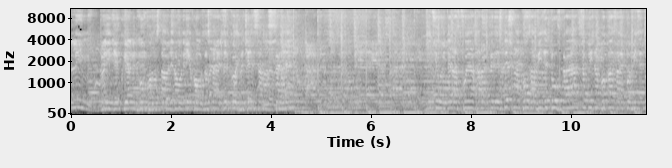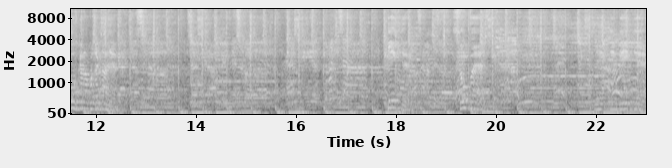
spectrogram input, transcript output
Times. Believe me. No i dziękujemy dwóm pozostałym zawodnikom. Zostaje tylko zwycięzca na scenie. Miciu, i teraz twoja charakterystyczna poza wizytówka. Co byś nam pokazał jako wizytówkę na pożegnanie? Pięknie. Super. Pięknie, pięknie.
